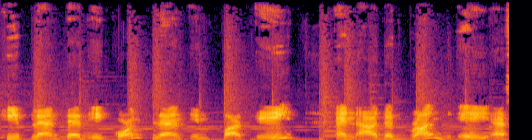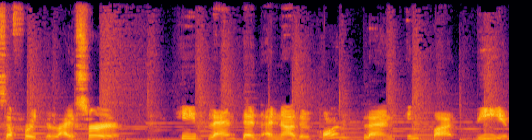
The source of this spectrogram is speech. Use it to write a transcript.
He planted a corn plant in pot A and added brand A as a fertilizer. He planted another corn plant in pot B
